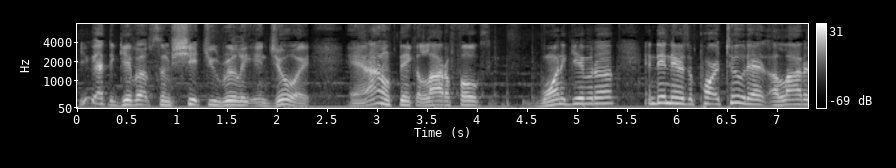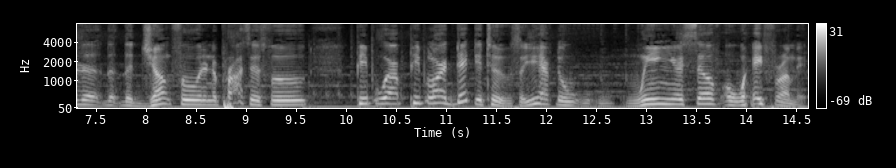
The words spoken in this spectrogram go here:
You got to give up some shit you really enjoy, and I don't think a lot of folks want to give it up. And then there's a part too that a lot of the, the, the junk food and the processed food people are people are addicted to. So you have to wean yourself away from it.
